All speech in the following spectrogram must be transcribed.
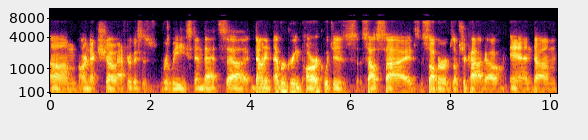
um, our next show after this is released, and that's uh, down in Evergreen Park, which is south side suburbs of Chicago, and um,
